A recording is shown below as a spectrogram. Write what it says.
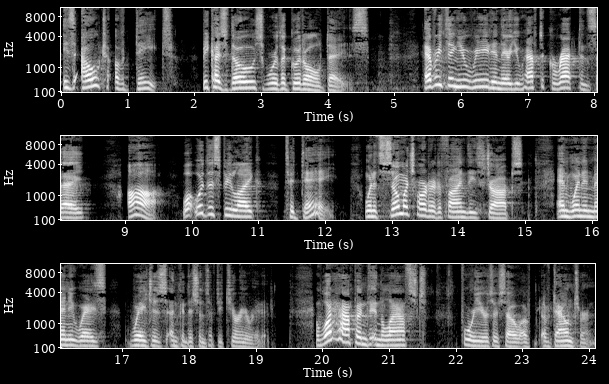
is out of date because those were the good old days. Everything you read in there, you have to correct and say, ah, what would this be like today when it's so much harder to find these jobs and when in many ways wages and conditions have deteriorated? And what happened in the last four years or so of, of downturn?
